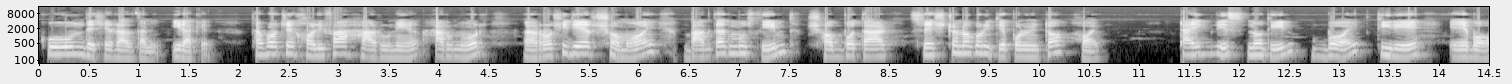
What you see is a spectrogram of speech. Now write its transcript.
কোন দেশের রাজধানী? ইরাকের। তারপর হচ্ছে খলিফা হারুনের হারুনুর রশিদের সময় বাগদাদ মুসলিম সভ্যতার শ্রেষ্ঠ নগরীতে পরিণত হয়। টাইগ্রিস নদীর বয় তীরে এবং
